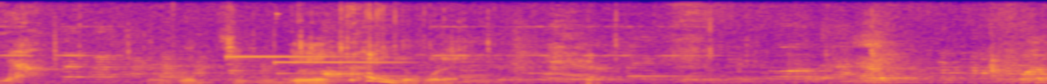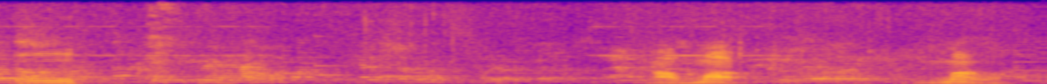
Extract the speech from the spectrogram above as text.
いや。これちょでかいよこれ。うん。あうまい。うまいわ。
